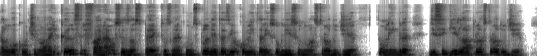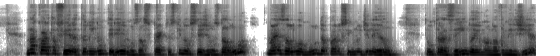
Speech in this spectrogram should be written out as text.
A Lua continuará em Câncer, fará os seus aspectos né, com os planetas e eu comentarei sobre isso no astral do dia. Então lembra de seguir lá para o astral do dia. Na quarta-feira também não teremos aspectos que não sejam os da Lua, mas a Lua muda para o signo de Leão. Então, trazendo aí uma nova energia,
